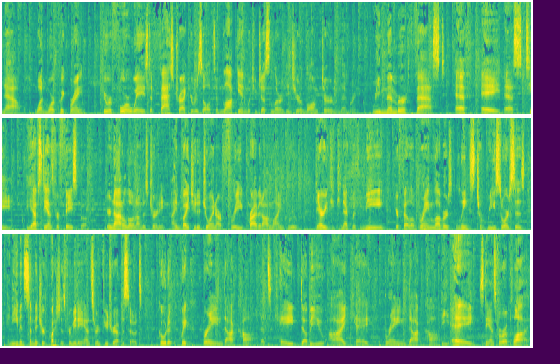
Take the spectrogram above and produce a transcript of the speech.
Now, Want more Kwik Brain? Here are four ways to fast track your results and lock in what you just learned into your long term memory. Remember FAST, F A S T. The F stands for Facebook. You're not alone on this journey. I invite you to join our free private online group. There you can connect with me, your fellow brain lovers, links to resources, and even submit your questions for me to answer in future episodes. Go to kwikbrain.com. That's K W I K brain.com. The A stands for apply.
